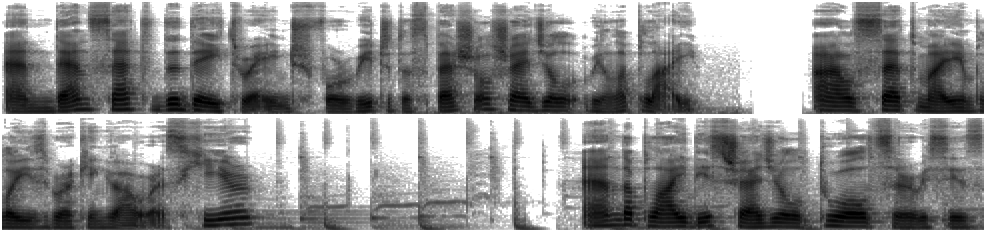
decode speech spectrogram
and then set the date range for which the special schedule will apply. I'll set my employee's working hours here and apply this schedule to all services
